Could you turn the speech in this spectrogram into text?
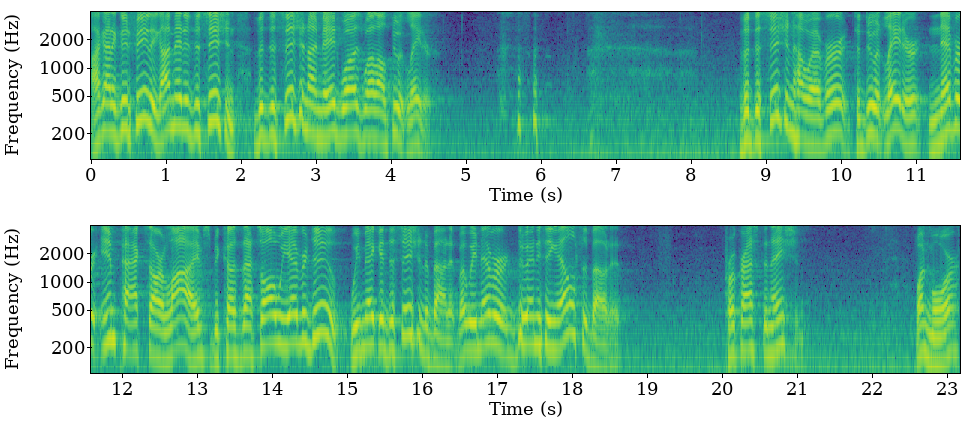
I got a good feeling, I made a decision. The decision I made was, well, I'll do it later. the decision, however, to do it later never impacts our lives because that's all we ever do. We make a decision about it, but we never do anything else about it. Procrastination. One more,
